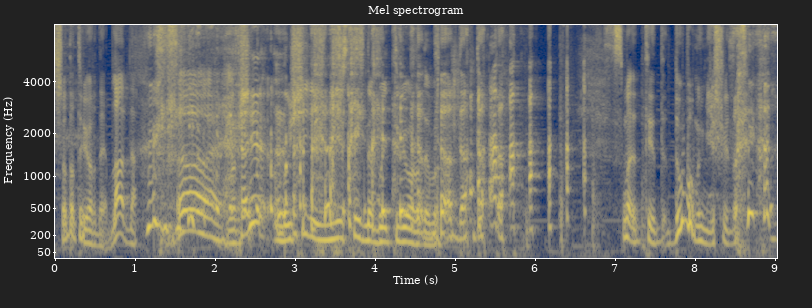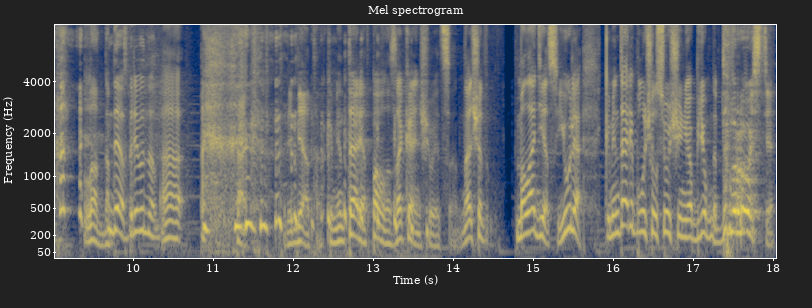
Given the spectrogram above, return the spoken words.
что-то твердое. Ладно. Вообще, мужчине не стыдно быть твердым. Да, да, да. Смотри, ты дубом имеешь в виду? Ладно. Да, бревном. Так, ребята, комментарий от Павла заканчивается. Значит, Молодец, Юля. Комментарий получился очень объемным. Да бросьте.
